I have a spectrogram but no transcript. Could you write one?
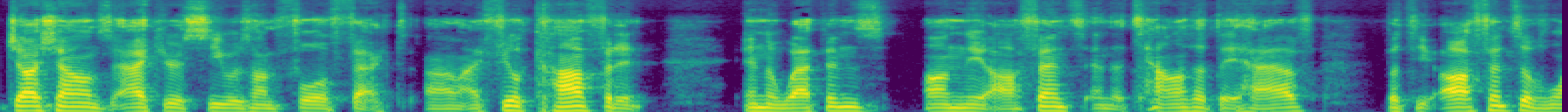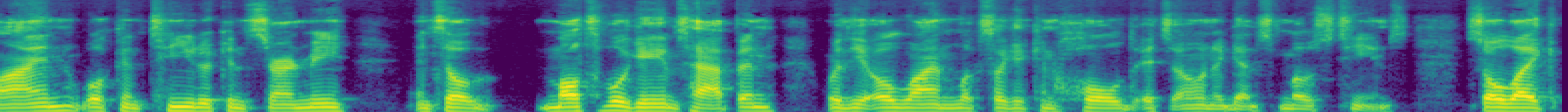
Josh Allen's accuracy was on full effect. Um, I feel confident in the weapons on the offense and the talent that they have but the offensive line will continue to concern me until multiple games happen where the O line looks like it can hold its own against most teams. So, like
